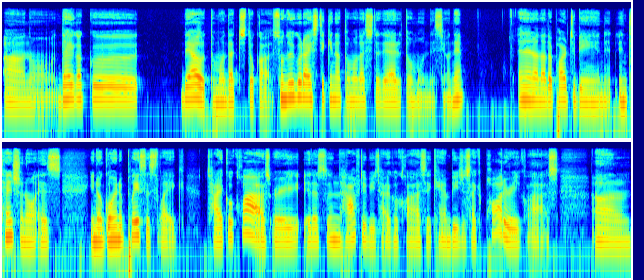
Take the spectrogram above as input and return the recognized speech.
あの、大学で会う友達とか、そのぐらい素敵な友達と出会えると思うんですよね。And then another part to being intentional is, you know, going to places like taiko class, or it doesn't have to be taiko class. It can be just like pottery class. Um,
